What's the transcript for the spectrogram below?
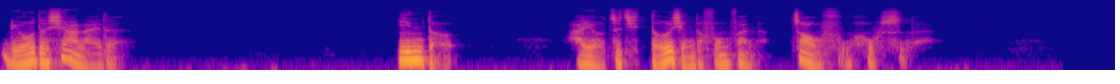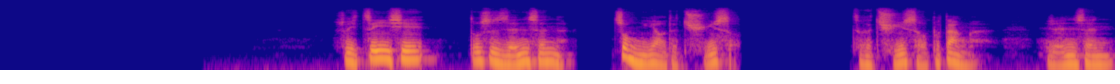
留得下来的阴德，还有自己德行的风范呢，造福后世啊。所以这一些都是人生呢重要的取舍。这个取舍不当啊，人生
